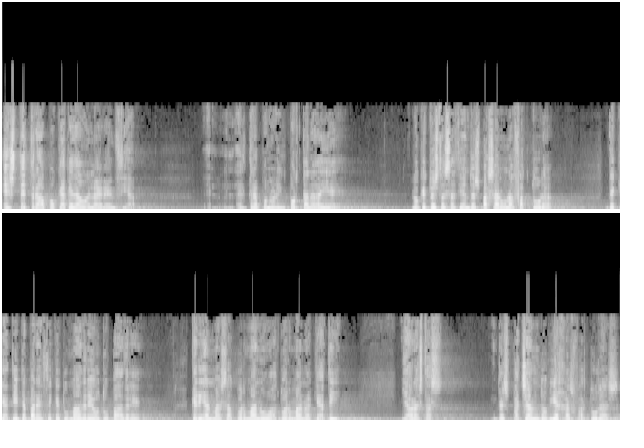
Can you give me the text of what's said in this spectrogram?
este trapo que ha quedado en la herencia. el trapo no le importa a nadie. Lo que tú estás haciendo es pasar una factura de que a ti te parece que tu madre o tu padre querían más a tu hermano o a tu hermana que a ti. Y ahora estás despachando viejas facturas,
